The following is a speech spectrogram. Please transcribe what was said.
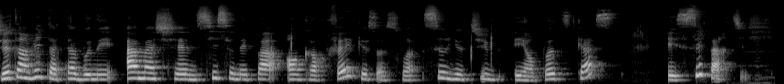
Je t'invite à t'abonner à ma chaîne si ce n'est pas encore fait, que ce soit sur YouTube et en podcast. Et c'est parti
